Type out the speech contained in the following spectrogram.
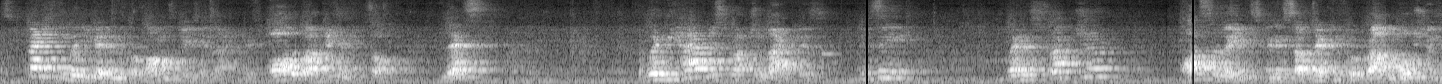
especially when you get into performance-based design. It's all about energy. So let's, when we have a structure like this, you see, when a structure oscillates and is subjected to a ground motion,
